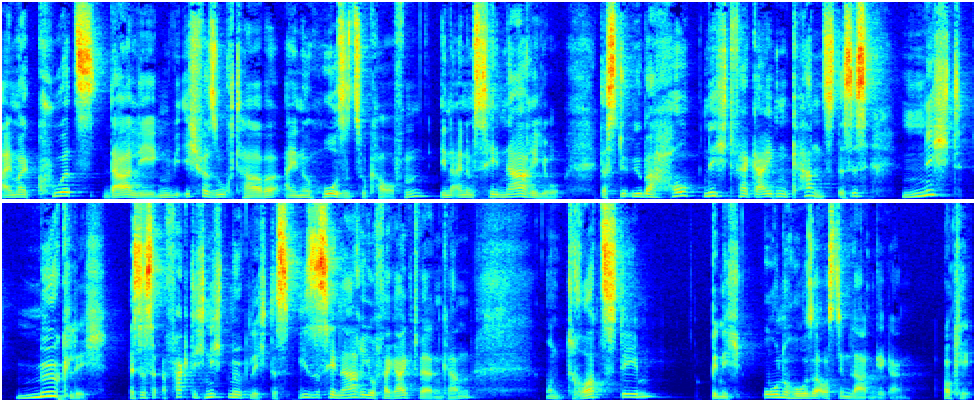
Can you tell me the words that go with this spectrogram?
einmal kurz darlegen, wie ich versucht habe, eine Hose zu kaufen in einem Szenario, das du überhaupt nicht vergeigen kannst. Es ist nicht möglich. Es ist faktisch nicht möglich, dass dieses Szenario vergeigt werden kann. Und trotzdem bin ich ohne Hose aus dem Laden gegangen. Okay,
